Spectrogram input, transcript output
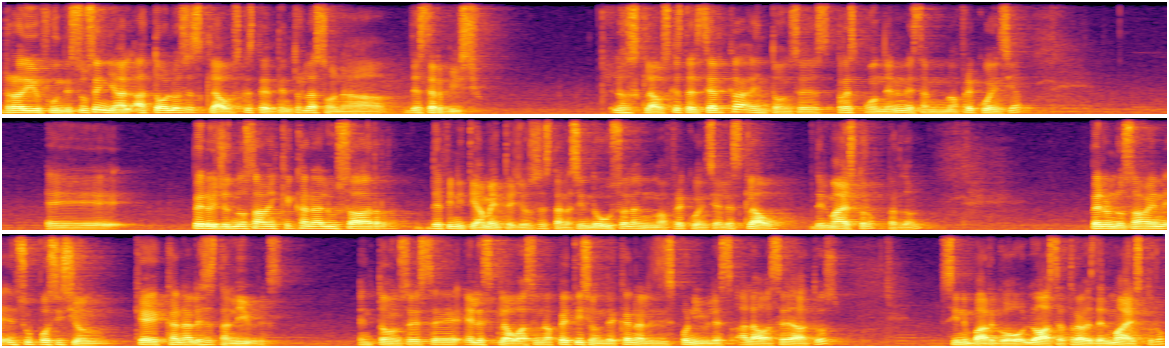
radiodifunde su señal a todos los esclavos que estén dentro de la zona de servicio. Los esclavos que estén cerca entonces responden en esa misma frecuencia, eh, pero ellos no saben qué canal usar definitivamente. Ellos están haciendo uso de la misma frecuencia del esclavo, del maestro, perdón, pero no saben en su posición qué canales están libres. Entonces eh, el esclavo hace una petición de canales disponibles a la base de datos, sin embargo lo hace a través del maestro,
